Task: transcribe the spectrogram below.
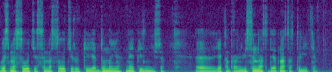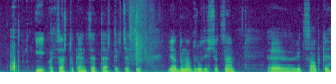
800 700 роки, я думаю, не пізніше. Е, як там правильно, 18-19 століття. І оця штукенція теж тих часів. Я думав, друзі, що це е, від сапки,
